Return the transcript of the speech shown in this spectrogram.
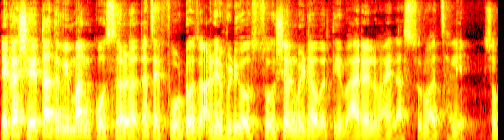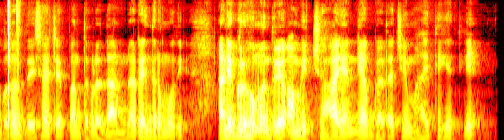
एका शेतात विमान कोसळलं त्याचे फोटोज आणि व्हिडिओ सोशल मीडियावरती व्हायरल व्हायला सुरुवात झाली आहे. सोबतच देशाचे पंतप्रधान नरेंद्र मोदी आणि गृहमंत्री अमित शहा यांनी अपघाताची माहिती घेतली आहे.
